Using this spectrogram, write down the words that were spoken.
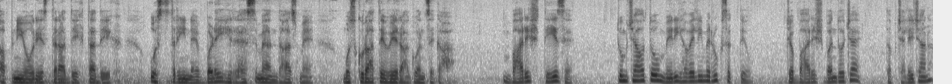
अपनी ओर इस तरह देखता देख, उस स्त्री ने बड़े ही रहस्यमय अंदाज में मुस्कुराते हुए राघवन से कहा, बारिश तेज़ है। तुम चाहो तो मेरी हवेली में रुक सकते हो। जब बारिश बंद हो जाए, तब चले जाना।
